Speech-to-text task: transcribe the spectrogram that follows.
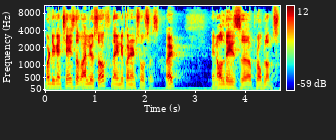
but you can change the values of the independent sources, right, in all these uh, problems.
